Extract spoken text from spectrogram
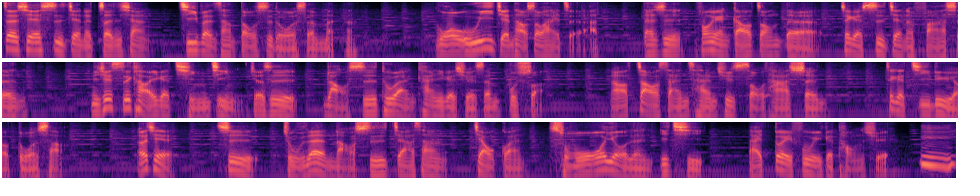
这些事件的真相基本上都是罗生门啊。我无意检讨受害者啊，但是丰原高中的这个事件的发生。你去思考一个情境，就是老师突然看一个学生不爽，然后照三餐去搜他身，这个几率有多少？而且是主任、老师加上教官，所有人一起来对付一个同学。嗯，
